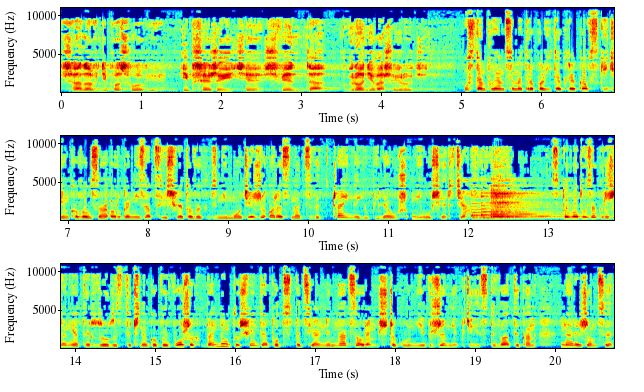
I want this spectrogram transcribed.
szanowni posłowie, i przeżyjcie święta w gronie waszych rodzin. Ustępujący metropolita krakowski dziękował za organizację Światowych Dni Młodzieży oraz nadzwyczajny jubileusz miłosierdzia. Z powodu zagrożenia terrorystycznego we Włoszech będą to święta pod specjalnym nadzorem, szczególnie w Rzymie, gdzie jest Watykan, należący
